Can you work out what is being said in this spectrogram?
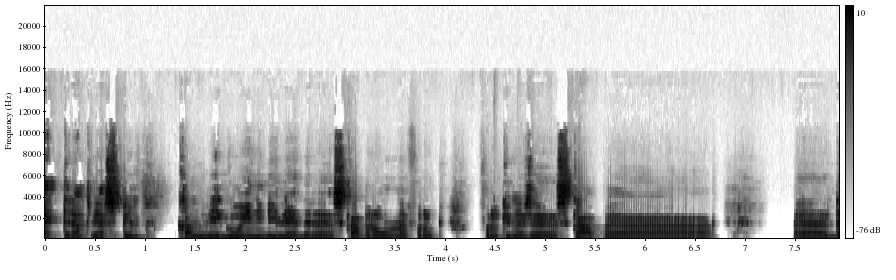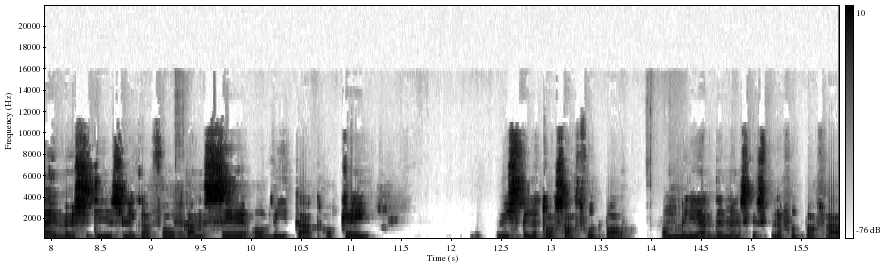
etter at vi har spilt. Kan vi gå inn i de lederskapsrollene for, for, å kunne skape uh, diversity, slik at folk kan se og vite at OK, vi spiller tross alt fotball. Og milliarder mennesker spiller fotball fra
